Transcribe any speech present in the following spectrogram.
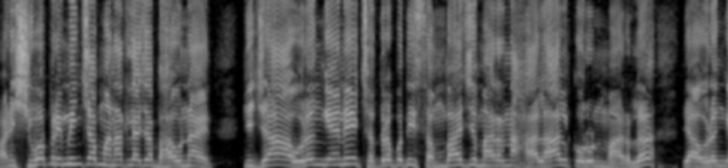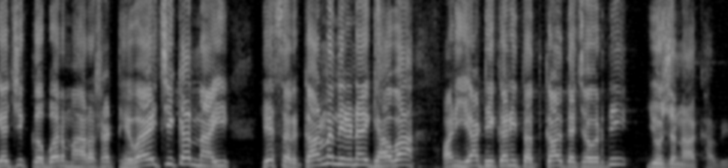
आणि शिवप्रेमींच्या मनातल्या ज्या भावना आहेत की ज्या औरंग्याने छत्रपती संभाजी महाराजांना हालहाल करून मारलं त्या औरंग्याची कबर महाराष्ट्रात ठेवायची का नाही हे सरकारनं निर्णय घ्यावा आणि या ठिकाणी तत्काळ त्याच्यावरती योजना आखावी.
